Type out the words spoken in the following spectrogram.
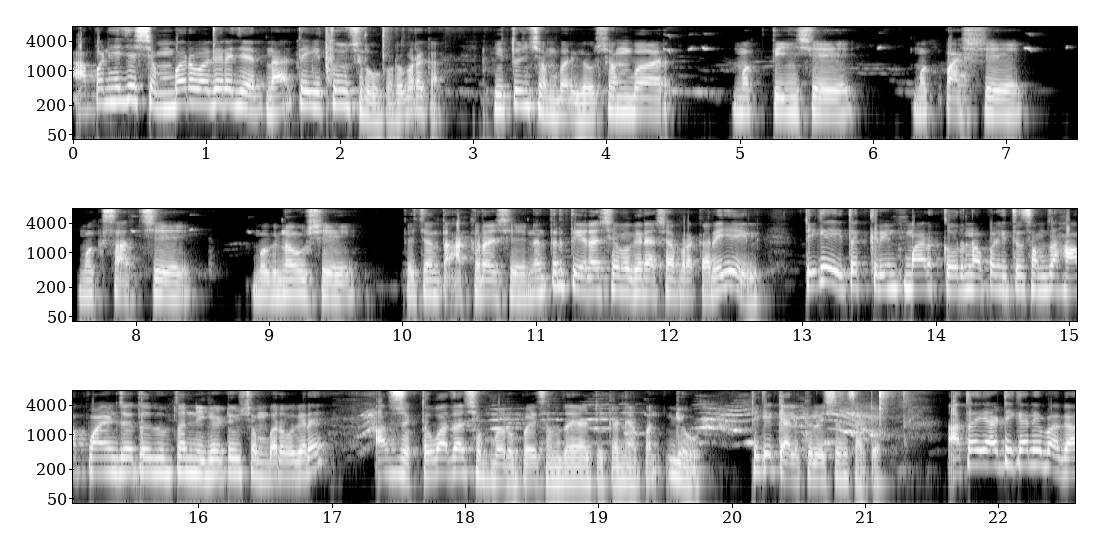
आपण हे जे शंभर वगैरे जे आहेत ना ते इथून सुरू करू बरं का. इथून शंभर घेऊ. शंभर मग तीनशे मग पाचशे मग सातशे मग नऊशे त्याच्यानंतर अकराशे नंतर तेराशे वगैरे अशा प्रकारे येईल. ठीक आहे इथं क्रिंक मार्क करून आपण इथं समजा हा पॉईंट जो आहे तो तुमचा निगेटिव्ह शंभर वगैरे असू शकतो. वजा शंभर रुपये समजा या ठिकाणी आपण घेऊ. ठीक आहे कॅल्क्युलेशनसाठी आता या ठिकाणी बघा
